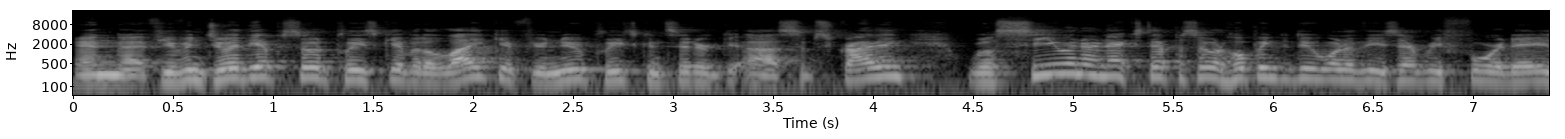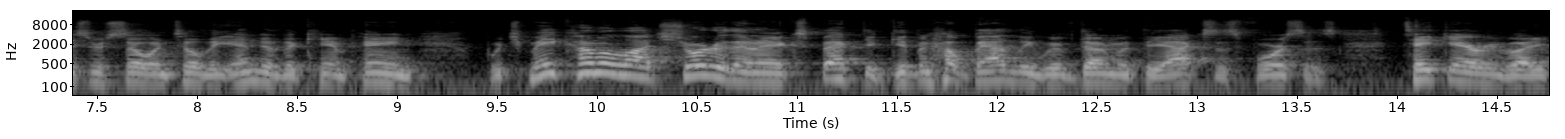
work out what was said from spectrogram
And uh, if you've enjoyed the episode, please give it a like. If you're new, please consider uh, subscribing. We'll see you in our next episode, hoping to do one of these every four days or so until the end of the campaign, which may come a lot shorter than I expected, given how badly we've done with the Axis forces. Take care, everybody.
